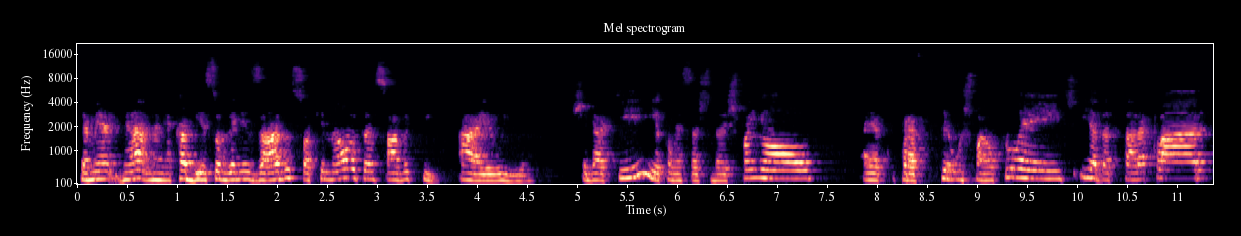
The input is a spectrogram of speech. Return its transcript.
que a minha, né, na minha cabeça organizada, só que não, eu pensava que, ah, eu ia chegar aqui, ia começar a estudar espanhol, é, para ter um espanhol fluente e adaptar a Clara,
